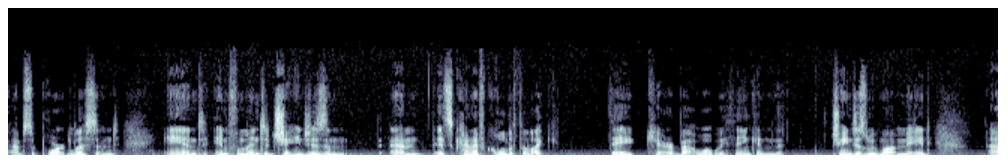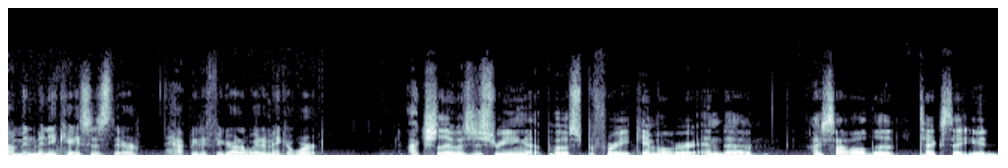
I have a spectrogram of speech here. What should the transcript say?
um, support listened and implemented changes, and um, it's kind of cool to feel like they care about what we think and the changes we want made. Um, in many cases, they're happy to figure out a way to make it work. Actually, I was just reading that post before you came over, and uh, I saw all the text that you'd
